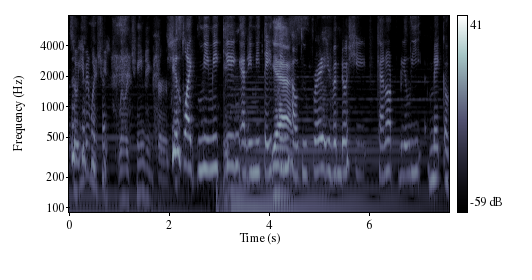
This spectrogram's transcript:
so even when she's when we're changing her She's like mimicking and imitating Yes. how to pray, even though she cannot really make a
